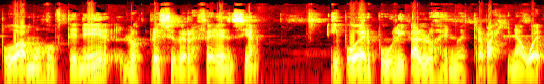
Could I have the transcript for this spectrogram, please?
podamos obtener los precios de referencia y poder publicarlos en nuestra página web.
